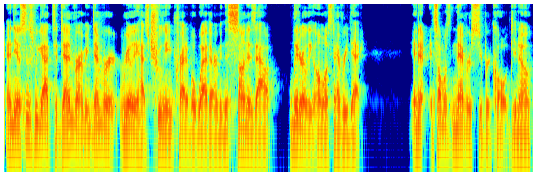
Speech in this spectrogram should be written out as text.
And, you know, since we got to Denver, I mean, Denver really has truly incredible weather. I mean, the sun is out literally almost every day. It, it's almost never super cold, you know?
